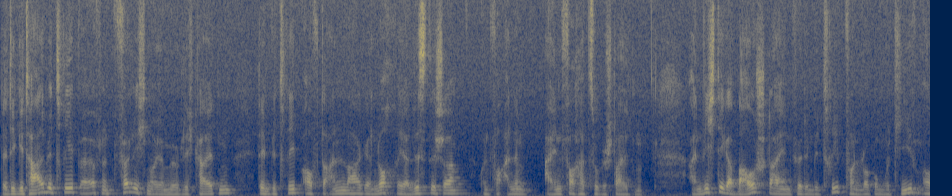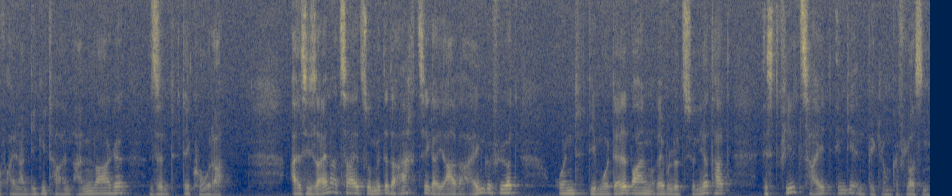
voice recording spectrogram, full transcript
Der Digitalbetrieb eröffnet völlig neue Möglichkeiten, den Betrieb auf der Anlage noch realistischer und vor allem einfacher zu gestalten. Ein wichtiger Baustein für den Betrieb von Lokomotiven auf einer digitalen Anlage sind Decoder. Als sie seinerzeit so Mitte der 80er Jahre eingeführt und die Modellbahn revolutioniert hat, ist viel Zeit in die Entwicklung geflossen.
